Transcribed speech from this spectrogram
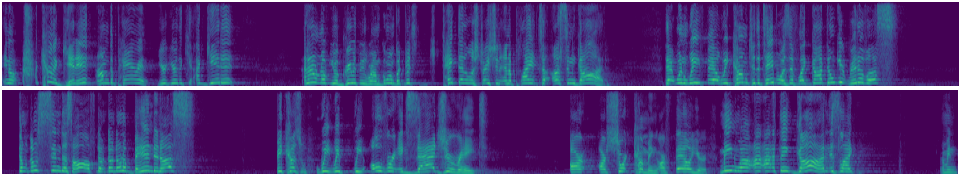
you know, I kind of get it. I'm the parent. You're, you're the kid. I get it. And I don't know if you agree with me where I'm going, but just take that illustration and apply it to us and God. That when we fail, we come to the table as if, like, God, don't get rid of us. Don't, don't send us off. Don't, don't, don't abandon us. Because we, we, we over exaggerate our, our shortcoming, our failure. Meanwhile, I, I think God is like, I mean,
